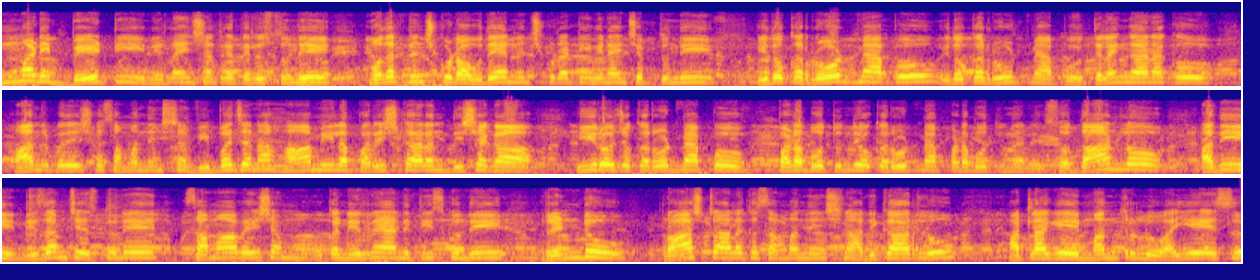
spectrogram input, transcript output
ఉమ్మడి భేటీ నిర్ణయించినట్టుగా తెలుస్తుంది. మొదటి నుంచి కూడా ఉదయం నుంచి కూడా టీవీ నైన్ చెప్తుంది. ఇదొక రోడ్ మ్యాప్ ఇదొక రూట్ మ్యాప్. తెలంగాణకు ఆంధ్రప్రదేశ్కు సంబంధించిన విభజన హామీల పరిష్కారం దిశగా ఈరోజు ఒక రోడ్ మ్యాప్ పడబోతుంది ఒక రూట్ మ్యాప్ పడబోతుంది అనేది సో దానిలో అది నిజం చేస్తూనే సమావేశం ఒక నిర్ణయాన్ని తీసుకుంది. రెండు రాష్ట్రాలకు సంబంధించిన అధికారులు అట్లాగే మంత్రులు ఐఏఎస్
